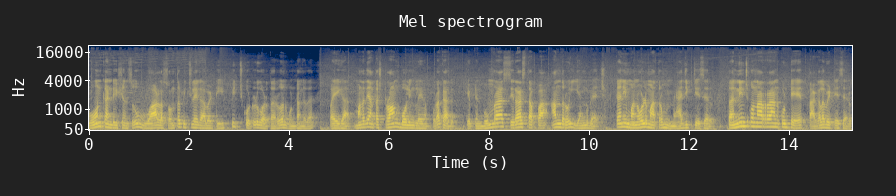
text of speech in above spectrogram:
ఓన్ కండిషన్స్ వాళ్ళ సొంత పిచ్లే కాబట్టి పిచ్ కొట్టుడు కొడతారు అనుకుంటాం కదా. పైగా మనది అంత స్ట్రాంగ్ బౌలింగ్ లైనప్ కూడా కాదు. కెప్టెన్ బుమ్రా సిరాజ్ తప్ప అందరూ యంగ్ బ్యాచ్. కానీ మనోళ్ళు మాత్రం మ్యాజిక్ చేశారు. తన్నించుకున్నారా అనుకుంటే తగలబెట్టేశారు.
